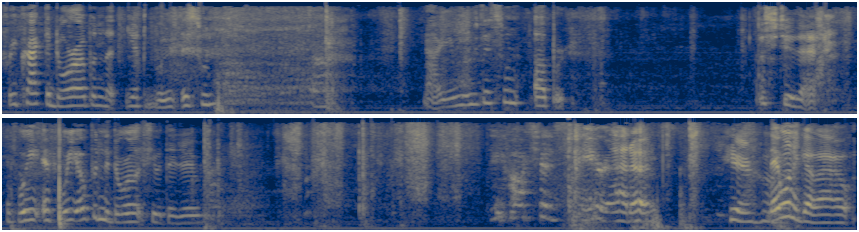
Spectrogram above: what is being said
If we crack the door open, that you have to move this one. Uh. now you move this one upper. Let's do that. If we if we open the door, let's see what they do. They all just stare at us. Here. They want to go out.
